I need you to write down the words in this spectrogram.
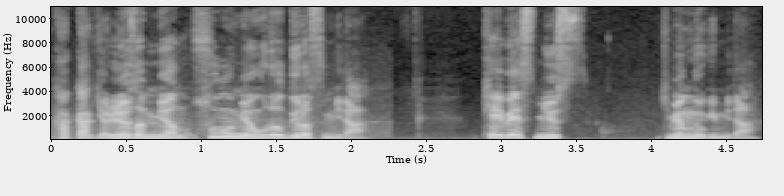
각각 16명, 20명으로 늘었습니다. KBS 뉴스 김영록입니다.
